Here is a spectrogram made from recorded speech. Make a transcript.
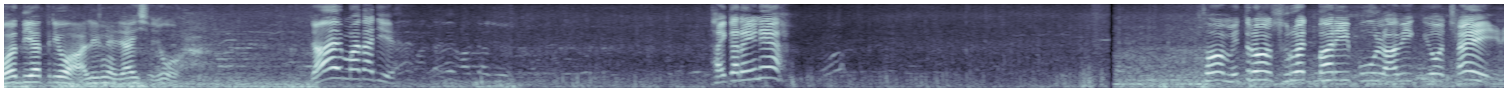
પદયાત્રીઓ હાલીને જાય છે જુઓ. જય માતાજી! થાય કે ને? તો મિત્રો, સુરજબારી પુલ આવી ગયો છે.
